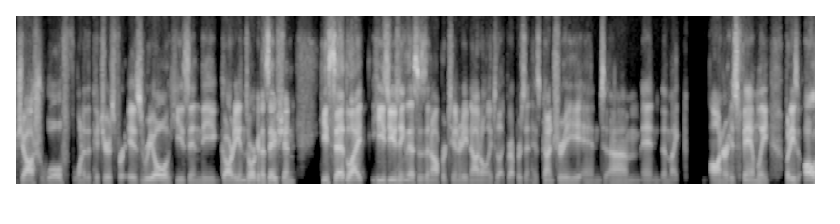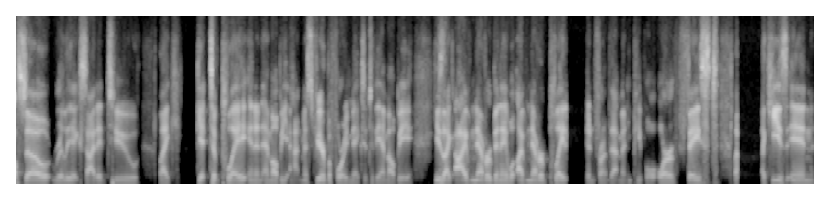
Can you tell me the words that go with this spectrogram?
Josh Wolf, one of the pitchers for Israel. He's in the Guardians organization. He said like he's using this as an opportunity not only to like represent his country and um and and like honor his family, but he's also really excited to like get to play in an MLB atmosphere before he makes it to the MLB. He's like I've never been able I've never played in front of that many people or faced like like he's in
